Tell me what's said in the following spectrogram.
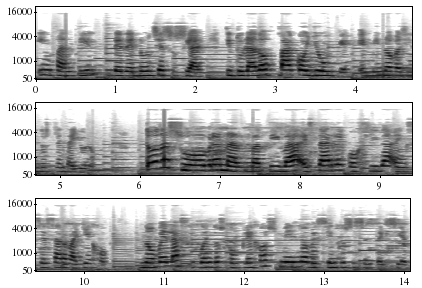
infantil de denuncia social, titulado Paco Yunque, en 1931. Toda su obra narrativa está recogida en César Vallejo, Novelas y Cuentos Complejos, 1967.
